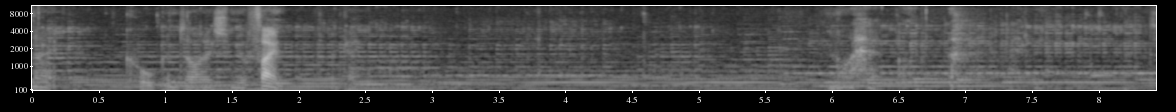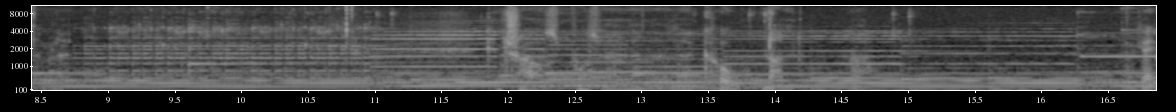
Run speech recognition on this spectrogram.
No, no. Call Gonzalez from your phone. Okay. Controls, pause, cool, none. Oh. Okay.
